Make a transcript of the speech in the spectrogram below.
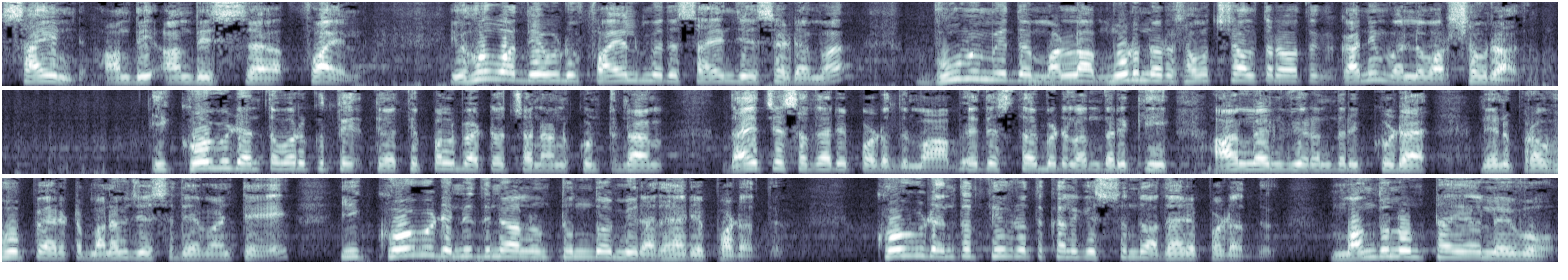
signed on the on this file యహోవా దేవుడు ఫైల్ మీద సాయం చేశాడమ్మా. భూమి మీద మళ్ళా మూడున్నర సంవత్సరాల తర్వాత కానీ మళ్ళీ వర్షం రాదు. ఈ కోవిడ్ ఎంతవరకు తి- తిప్పలు పెట్టవచ్చు అని అనుకుంటున్నాం. దయచేసి ఆధారపడద్దు మా అభేదస్థ బిడ్డలందరికీ ఆన్లైన్ వీరందరికీ కూడా నేను ప్రభు పేరట మనవి చేసేది ఏమంటే ఈ కోవిడ్ ఎన్ని దినాలు ఉంటుందో మీరు ఆధారపడద్దు కోవిడ్ ఎంత తీవ్రత కలిగిస్తుందో ఆధారపడద్దు మందులు ఉంటాయో లేవో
